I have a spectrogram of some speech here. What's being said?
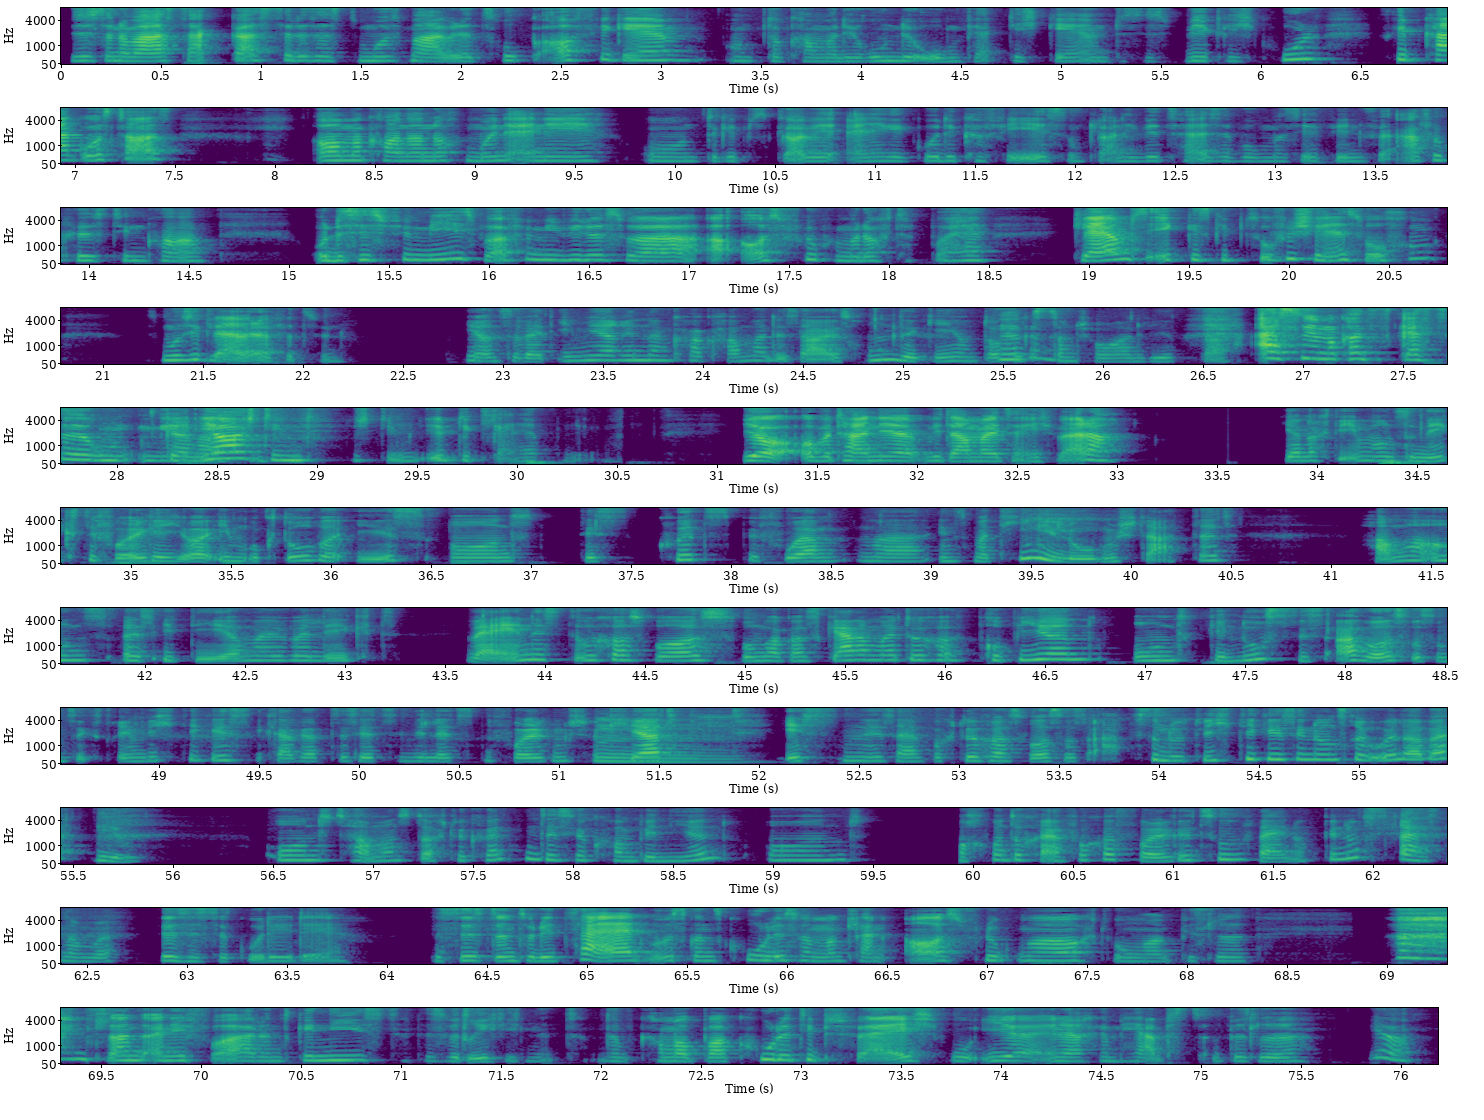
Das ist dann aber eine Sackgasse, das heißt, da muss man auch wieder zurück aufgehen und da kann man die Runde oben fertig gehen und das ist wirklich cool. Es gibt kein Gasthaus, aber man kann dann noch mal rein und da gibt es, glaube ich, einige gute Cafés und kleine Wirtshäuser, wo man sich auf jeden Fall auch verköstigen kann. Und es ist für mich, es war für mich wieder so ein, ein Ausflug, wo man dachte, boah, hey, gleich ums Eck, es gibt so viele schöne Sachen, das muss ich gleich wieder erzählen. Ja, und soweit ich mich erinnern kann, kann man das auch als Runde gehen und da Ja, gibt es genau. dann schon einen Wirt da. Achso, man kann das ganze Runden gehen. Genau. Ja, stimmt, stimmt. Ich habe die kleine Runde. Ja, aber Tanja, wie damals jetzt eigentlich weiter? Ja, nachdem unsere nächste Folge ja im Oktober ist und das kurz bevor man ins Martini-Loben startet, haben wir uns als Idee einmal überlegt, Wein ist durchaus was, wo wir ganz gerne mal durch probieren und Genuss ist auch was, was uns extrem wichtig ist. Ich glaube, ihr habt das jetzt in den letzten Folgen schon gehört. Mm. Essen ist einfach durchaus was, was absolut wichtig ist in unsere Urlaube. Ja. Und haben uns gedacht, wir könnten das ja kombinieren und machen wir doch einfach eine Folge zu Wein- und Genussreisen einmal. Das ist eine gute Idee. Das ist dann so die Zeit, wo es ganz cool ist, wenn man einen kleinen Ausflug macht, wo man ein bisschen ins Land reinfährt und genießt. Das wird richtig nett. Und dann man ein paar coole Tipps für euch, wo ihr in eurem Herbst ein bisschen ja,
